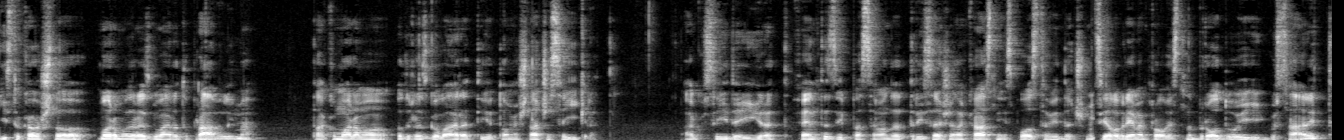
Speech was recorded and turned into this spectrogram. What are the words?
isto kao što moramo razgovarati o pravilima, tako moramo odrazgovarati o tome šta će se igrati. Ako se ide igrat fantasy pa se onda tri sessiona kasnije ispostavi da ćemo cijelo vrijeme provesti na brodu i gusarit,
